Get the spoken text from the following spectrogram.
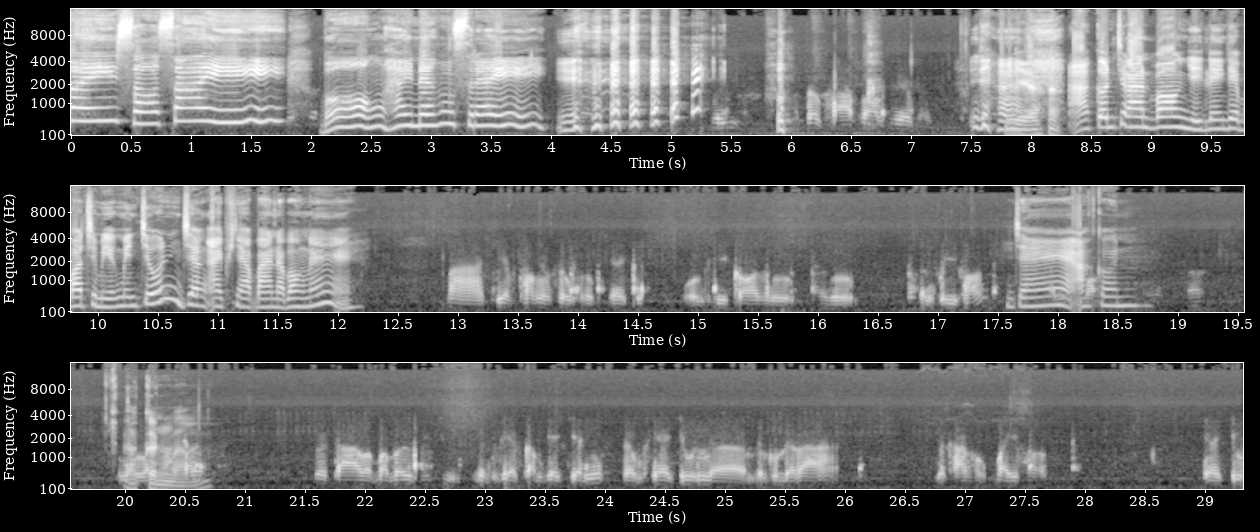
បីសរសៃបងហើយនឹងស្រីទៅខាបងគ្នាចាអរគុណច្រើនបងនិយាយលេងទេបတ်ចម្រៀងមានជូនអញ្ចឹងអាចផ្ញើបានណាបងណាបាទជាផងសូមគ្រប់គ្នាគឺអូនពីកទាំងទាំងពីរផងចាអរគុណអរគុណបងដោយការបើមើលវិទ្យាកម្មជាជាតិនេះសូមផ្ញើជូនលោកគុណតារានៅខាង63ផង ជូ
